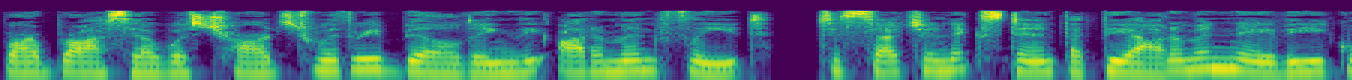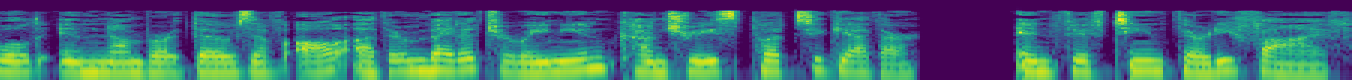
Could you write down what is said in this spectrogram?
Barbarossa was charged with rebuilding the Ottoman fleet, to such an extent that the Ottoman navy equaled in number those of all other Mediterranean countries put together. In 1535,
